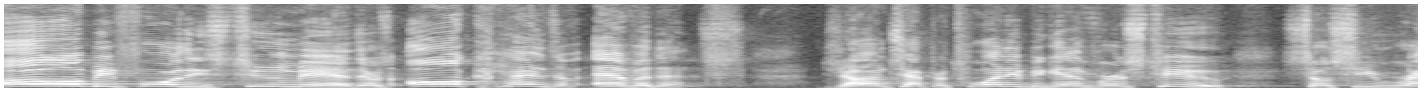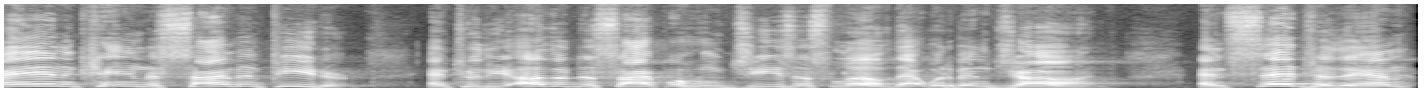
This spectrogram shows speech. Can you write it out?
all before these two men, there was all kinds of evidence. John chapter 20, begin verse 2. So she ran and came to Simon Peter and to the other disciple whom Jesus loved, that would have been John, and said to them,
